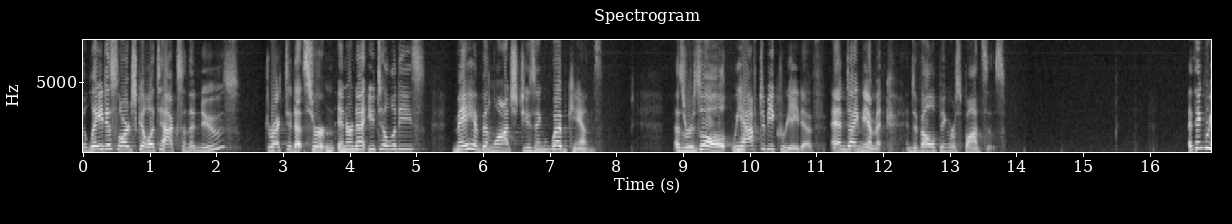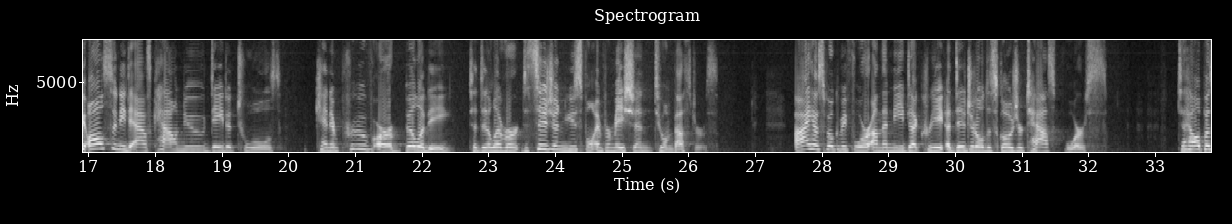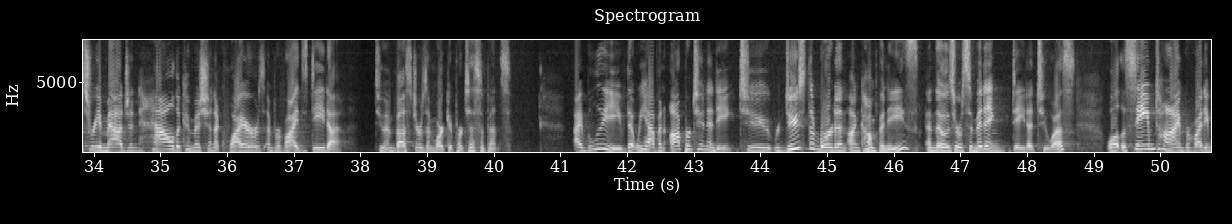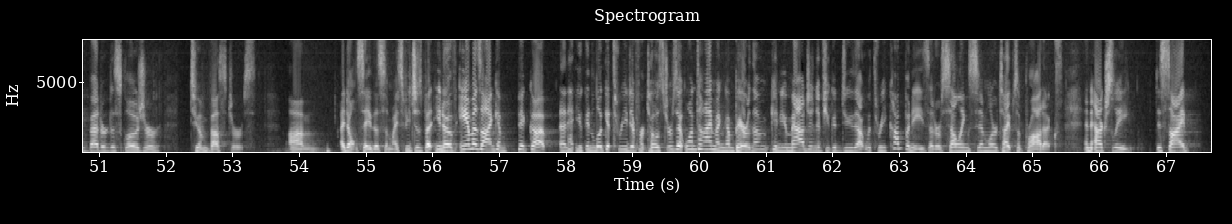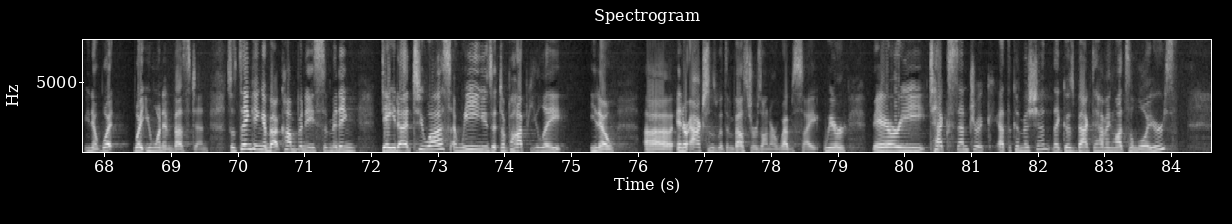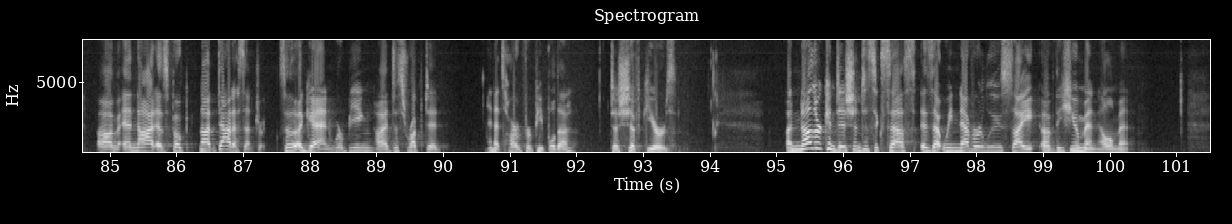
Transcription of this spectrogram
The latest large-scale attacks in the news, directed at certain internet utilities, may have been launched using webcams. As a result, we have to be creative and dynamic in developing responses. I think we also need to ask how new data tools can improve our ability to deliver decision useful information to investors. I have spoken before on the need to create a digital disclosure task force to help us reimagine how the Commission acquires and provides data to investors and market participants. I believe that we have an opportunity to reduce the burden on companies and those who are submitting data to us, while at the same time providing better disclosure to investors. Um, I don't say this in my speeches, but you know, if Amazon can pick up and you can look at three different toasters at one time and compare them, can you imagine if you could do that with three companies that are selling similar types of products and actually decide, you know, what, what you want to invest in? So thinking about companies submitting data to us and we use it to populate, you know, uh, interactions with investors on our website. We're very text-centric at the commission. That goes back to having lots of lawyers um, and not as folk, not data-centric. So again, we're being uh, disrupted and it's hard for people to, to shift gears. Another condition to success is that we never lose sight of the human element.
